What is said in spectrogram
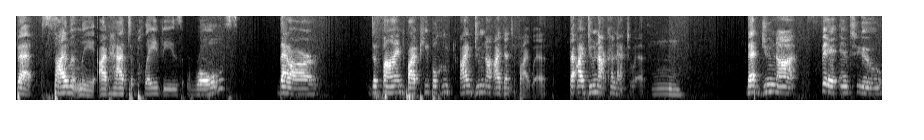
that silently I've had to play these roles that are defined by people who I do not identify with, that I do not connect with, mm. that do not fit into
